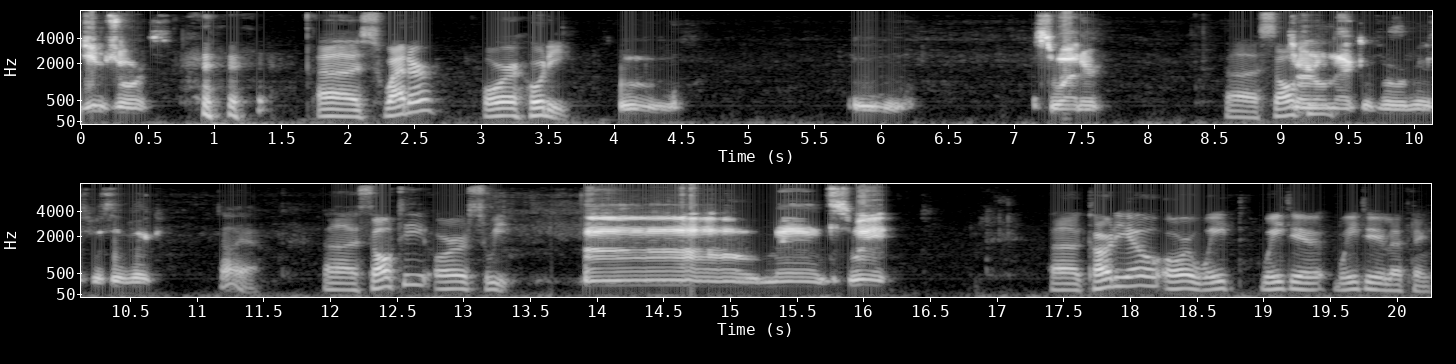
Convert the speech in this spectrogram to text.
Gym shorts. uh, sweater or hoodie? Sweater. Uh, salty. Turtleneck if we're very specific. Oh yeah. Uh, salty or sweet? Oh man, sweet. Uh, cardio or weight weight weight weightlifting?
